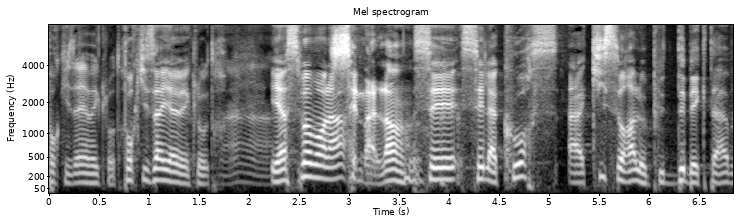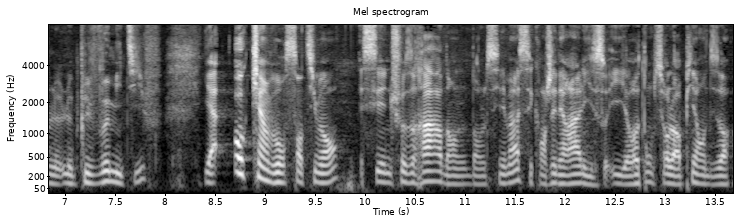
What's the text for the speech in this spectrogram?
Pour qu'ils aillent avec l'autre. pour qu'ils aillent avec l'autre Ah. et à ce moment-là C'est malin. c'est la course à qui sera le plus débectable, le plus vomitif. Il n'y a aucun bon sentiment. C'est une chose rare dans, dans le cinéma, c'est qu'en général, ils, ils retombent sur leur pied en disant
